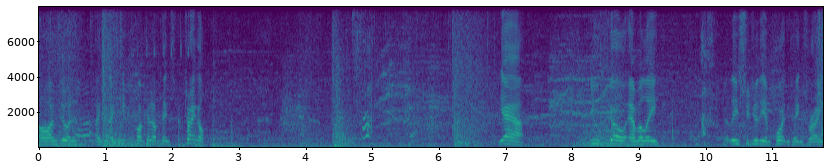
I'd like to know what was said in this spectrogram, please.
Oh, I'm doing it. I, I keep fucking up things. Triangle. Yeah. You go, Emily. At least you do the important things right.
